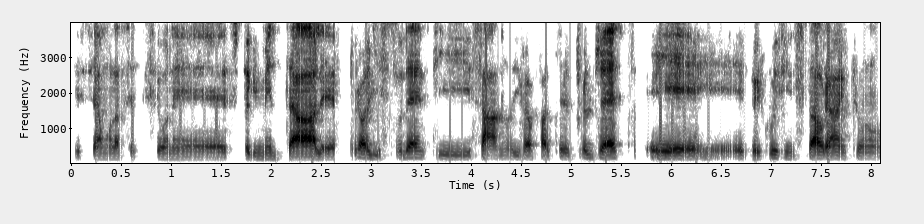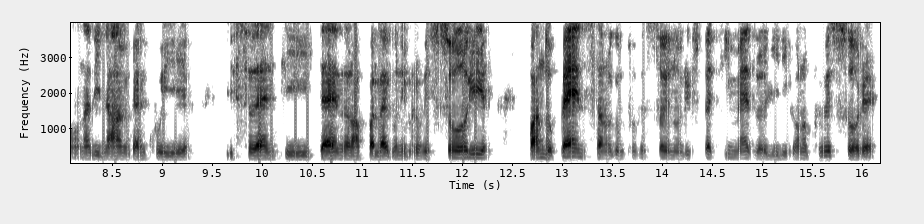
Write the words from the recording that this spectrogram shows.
che siamo la sezione sperimentale, però gli studenti sanno di far parte del progetto e, e per cui si instaura anche una dinamica in cui gli studenti tendono a parlare con i professori, quando pensano che un professore non rispetti il metodo gli dicono professore,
